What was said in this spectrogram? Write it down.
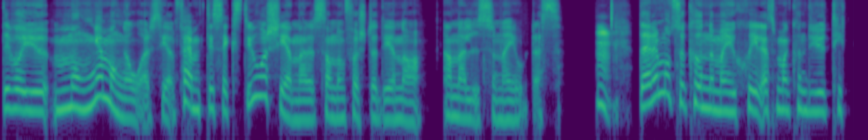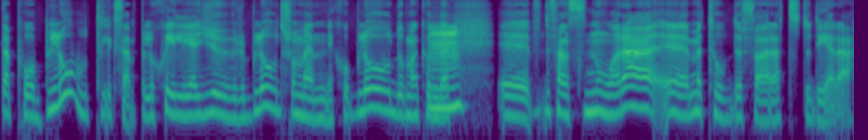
Det var ju många, många år senare, 50-60 år senare, som de första DNA-analyserna gjordes. Mm. Däremot så kunde man ju skilja, alltså man kunde ju titta på blod till exempel och skilja djurblod från människoblod och man kunde Mm. Eh, det fanns några eh, metoder för att studera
